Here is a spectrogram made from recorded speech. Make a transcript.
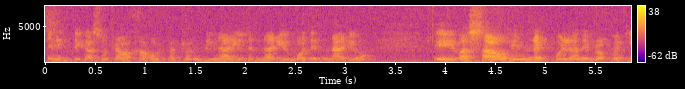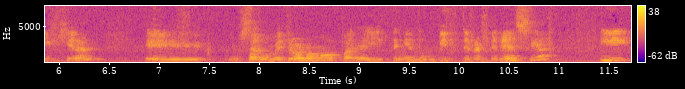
En este caso trabajamos el patrón binario, ternario y cuaternario, eh, basados en la escuela de Brock McIlheran. Eh, usar un metrónomo para ir teniendo un bit de referencia y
